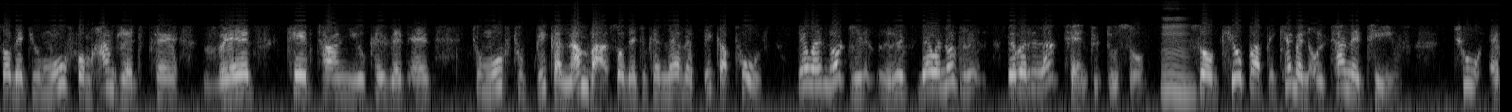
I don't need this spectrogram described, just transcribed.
so that you move from 100 per Wits, Cape Town, UKZN, to move to bigger numbers so that you can have a bigger pool, they were not they were not they were reluctant to do so. Mm. So Cuba became an alternative to a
